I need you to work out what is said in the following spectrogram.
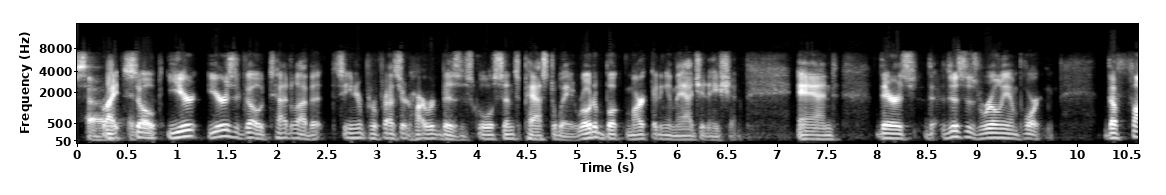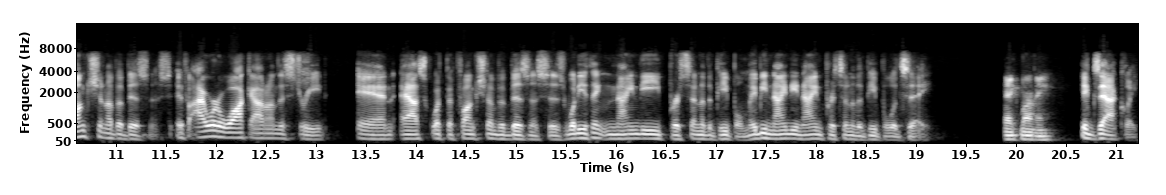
So right. It, so year, years ago, Ted Levitt, senior professor at Harvard Business School, since passed away, wrote a book, Marketing Imagination. And there's this is really important. The function of a business. If I were to walk out on the street and ask what the function of a business is, what do you think 90% of the people, maybe 99% of the people would say? Make money. Exactly.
